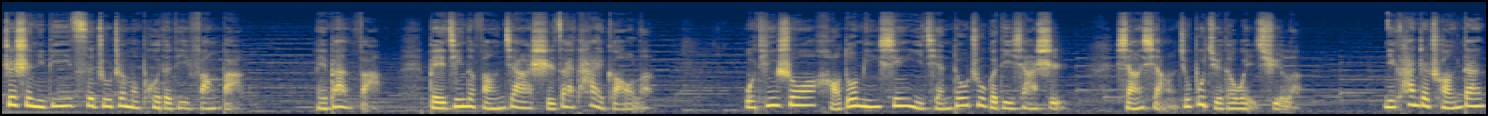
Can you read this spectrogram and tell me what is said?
这是你第一次住这么破的地方吧？没办法，北京的房价实在太高了。我听说好多明星以前都住过地下室，想想就不觉得委屈了。”你看这床单，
